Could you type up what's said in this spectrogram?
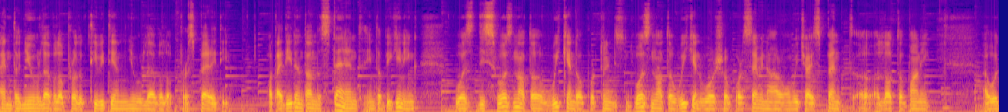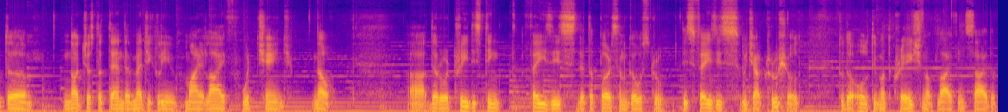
and a new level of productivity and new level of prosperity what I didn't understand in the beginning was this was not a weekend opportunity. It was not a weekend workshop or seminar on which I spent a, a lot of money. I would uh, not just attend and magically my life would change. No. Uh, there were three distinct phases that a person goes through. These phases, which are crucial to the ultimate creation of life inside of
